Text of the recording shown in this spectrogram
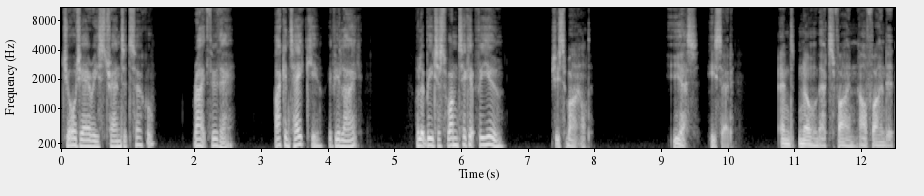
George Airy's Transit Circle? Right through there. I can take you, if you like. Will it be just one ticket for you? She smiled. Yes, he said. And no, that's fine, I'll find it.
